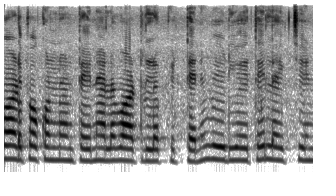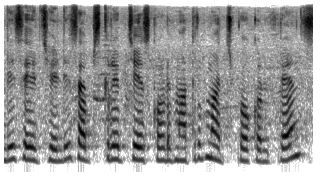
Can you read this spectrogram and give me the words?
వాడిపోకుండా ఉంటాయని అలా వాటర్లో పెట్టాను వీడియో అయితే లైక్ చేయండి షేర్ చేయండి సబ్స్క్రైబ్ చేసుకోవడం మాత్రం మర్చిపోకండి ఫ్రెండ్స్.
